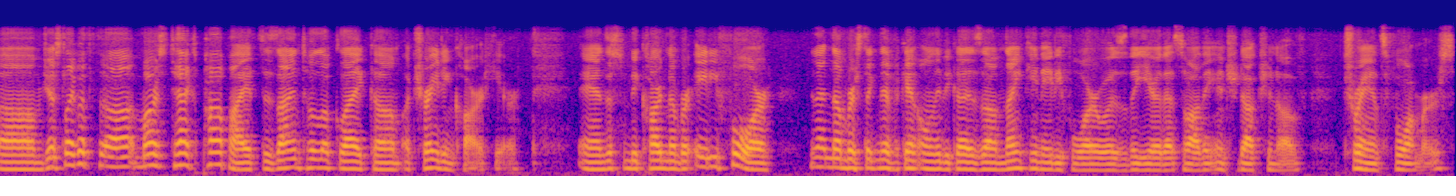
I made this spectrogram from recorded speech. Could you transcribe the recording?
Um, just like with uh, Mars Attacks Popeye, it's designed to look like um, a trading card here. And this would be card number 84. And that number is significant only because um, 1984 was the year that saw the introduction of Transformers.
